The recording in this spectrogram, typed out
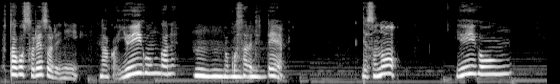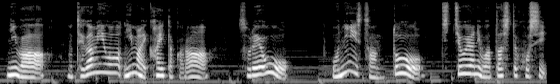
双子それぞれになんか遺言がね。残されてて、で、その遺言には、手紙を2枚書いたから、それをお兄さんと父親に渡してほしいっ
